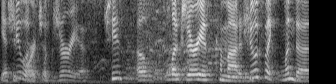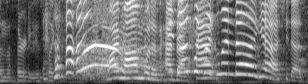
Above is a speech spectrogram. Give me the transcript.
Yeah, she's She looks gorgeous. luxurious. She's a luxurious commodity. She looks like Linda in the 30s. Like my mom would have had she that does look hat. like Linda. Yeah, she does.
